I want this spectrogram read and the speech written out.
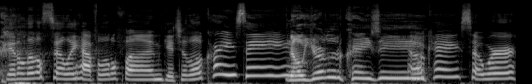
get a little silly, have a little fun, get you a little crazy. No, you're a little crazy. Okay, so we're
